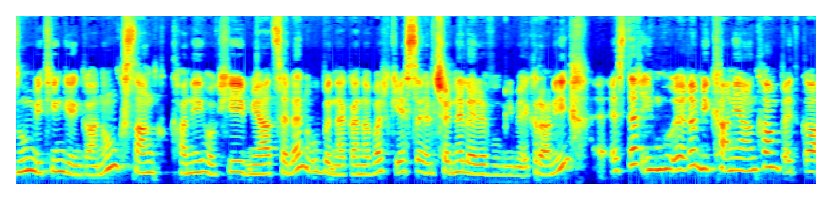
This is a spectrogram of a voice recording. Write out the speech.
Zoom meeting ենք անում, 20 քանի հոգի միացել են ու բնականաբար կեսը էլ չեն երևում իմ էկրանին, այստեղ իմ ուղեղը մի քանի անգամ պետքա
